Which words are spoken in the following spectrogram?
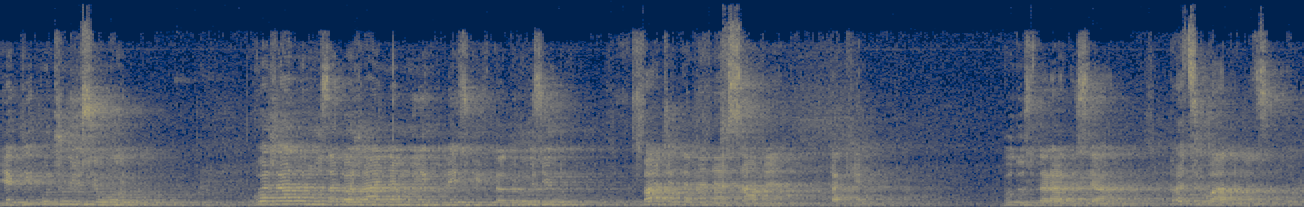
які почую сьогодні, вважатиму за бажання моїх близьких та друзів бачити мене саме таким. Буду старатися працювати над собою.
